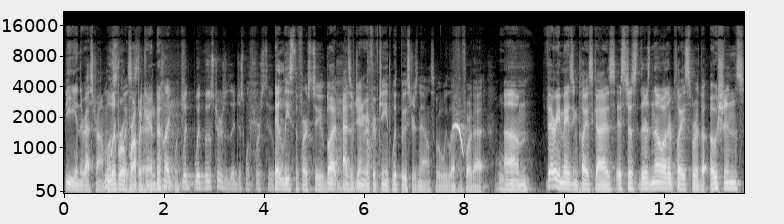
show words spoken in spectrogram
be in the restaurant. most Liberal places there. propaganda. Like with with boosters, or they just want the first two? At least the first two, but as of January 15th with boosters now, so we left before that. Um, very amazing place, guys. It's just there's no other place where the oceans,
